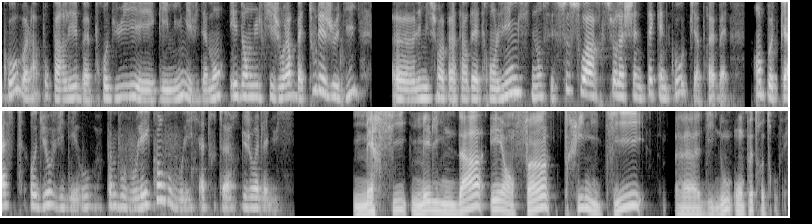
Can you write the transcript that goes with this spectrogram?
Co, voilà, pour parler bah, produits et gaming, évidemment. Et dans Multijoueur, bah, tous les jeudis. Euh, l'émission va pas tarder à être en ligne. Sinon, c'est ce soir sur la chaîne Tech Co. Et puis après, bah, en podcast, audio, vidéo, comme vous voulez, quand vous voulez, à toute heure du jour et de la nuit. Merci Mélinda. Et enfin, Trinity, euh, dis-nous on peut te retrouver.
